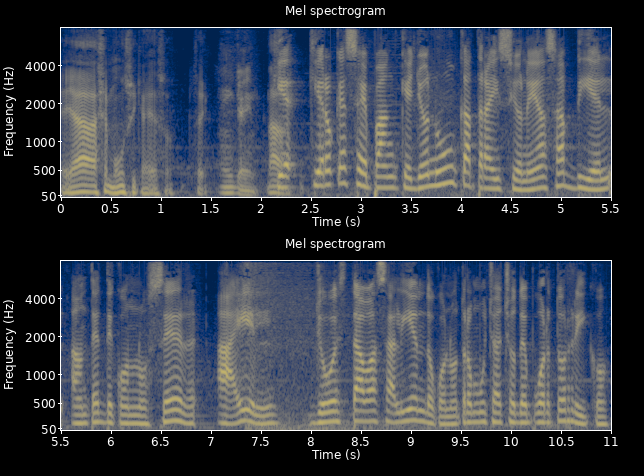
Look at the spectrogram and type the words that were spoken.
Ella hace música y eso. Sí. Ok. Nada. Qui- Quiero que sepan que yo nunca traicioné a Sabdiel antes de conocer a él. Yo estaba saliendo con otros muchachos de Puerto Rico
